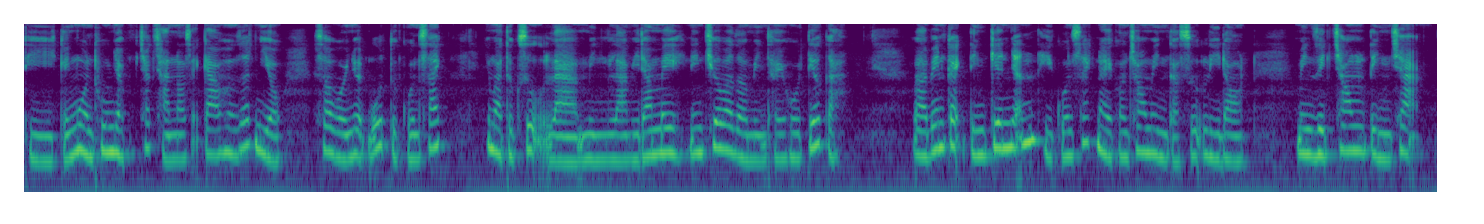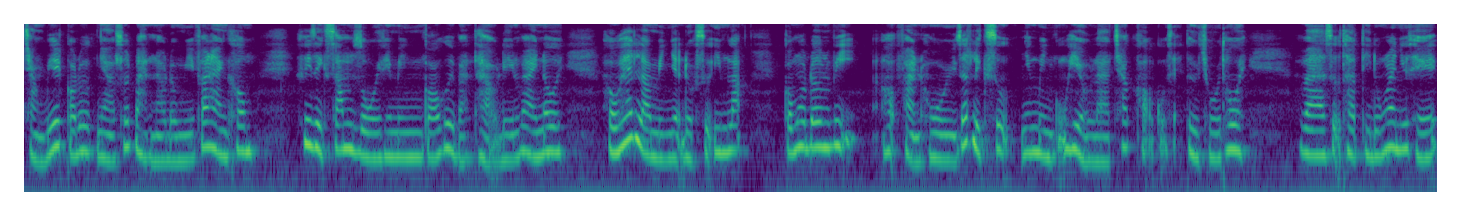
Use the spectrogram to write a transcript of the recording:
thì cái nguồn thu nhập chắc chắn nó sẽ cao hơn rất nhiều so với nhuận bút từ cuốn sách nhưng mà thực sự là mình làm vì đam mê nên chưa bao giờ mình thấy hối tiếc cả. Và bên cạnh tính kiên nhẫn thì cuốn sách này còn cho mình cả sự lì đòn. Mình dịch trong tình trạng chẳng biết có được nhà xuất bản nào đồng ý phát hành không. Khi dịch xong rồi thì mình có gửi bản thảo đến vài nơi. Hầu hết là mình nhận được sự im lặng. Có một đơn vị họ phản hồi rất lịch sự nhưng mình cũng hiểu là chắc họ cũng sẽ từ chối thôi. Và sự thật thì đúng là như thế.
